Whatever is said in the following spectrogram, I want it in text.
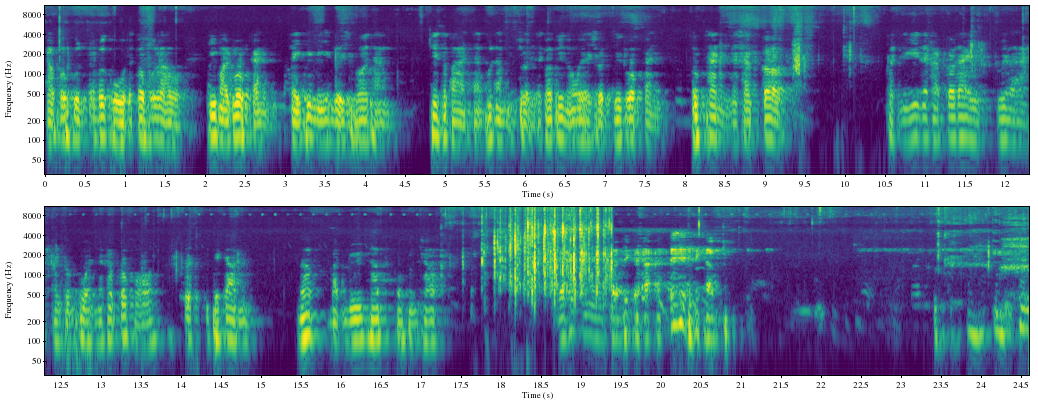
ขอบพระคุณท่านพระครูและก็พวกเราที่มาร่วมกันในที่นี้โดยเฉพาะทางเทศบาลทางผู้นำชุมชนและก็พี่น้องประชาชนที่ร่วมกันทุกท่านนะครับ ก็ วันนี้นะครับก็ได้เวลาอันสมควรนะครับ ก็ขอเปิดกิจกรรมนับบัดนี้ครับขอบคุณครับ แล้วพวกเราปฏิกาครับท่าน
